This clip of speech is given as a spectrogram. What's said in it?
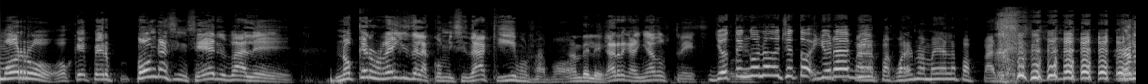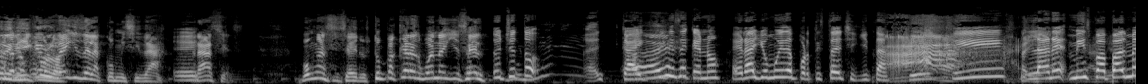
Morro? Ok, pero ponga sinceros, vale. No quiero reyes de la comicidad aquí, por favor. Ándele. Ya regañados tres. Yo tengo una Don Cheto, yo era Para, bien... para jugar mamá y a la papá. Es No quiero ridículo. reyes de la comicidad. Eh. Gracias. Pongan sinceros. ¿Tú para qué eras buena, Giselle? Don Cheto, Fíjese que no, era yo muy deportista de chiquita. Ah. Sí, la ne- mis papás me,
